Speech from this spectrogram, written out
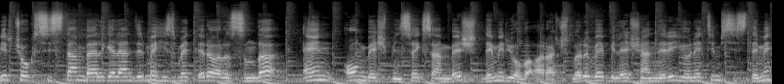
birçok sistem belgelendirme hizmetleri arasında N15085 demiryolu araçları ve bileşenleri yönetim sistemi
